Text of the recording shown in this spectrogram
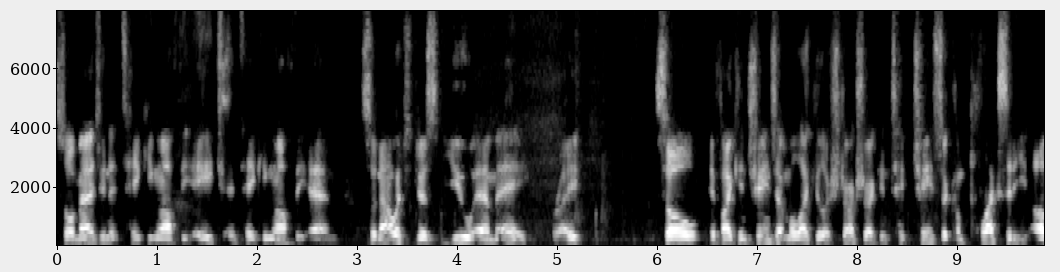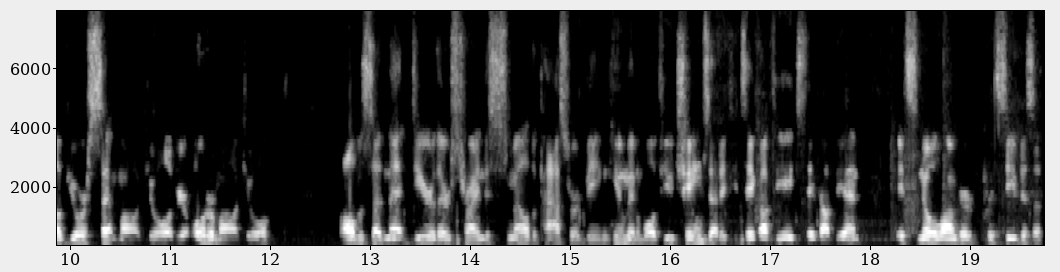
so imagine it taking off the H and taking off the N. So now it's just UMA, right? So if I can change that molecular structure, I can ta change the complexity of your scent molecule, of your odor molecule. All of a sudden, that deer, they're trying to smell the password being human. Well, if you change that, if you take off the H, take off the N, it's no longer perceived as a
